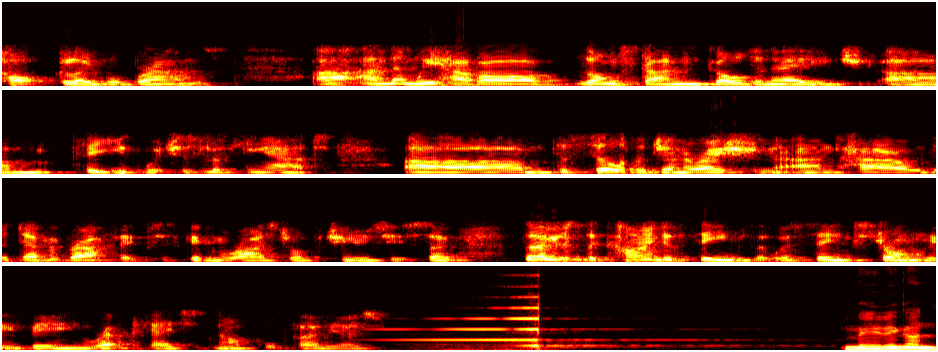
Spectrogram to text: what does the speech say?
top global brands. Uh, and then we have our long-standing Golden Age um, theme, which is looking at um, the silver generation and how the demographics is giving rise to opportunities. So those are the kind of themes that we're seeing strongly being replicated in our portfolios. Moving on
